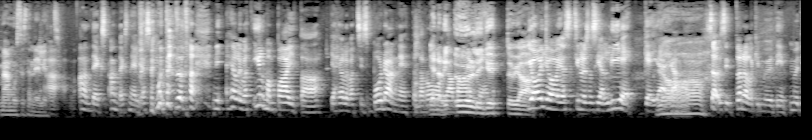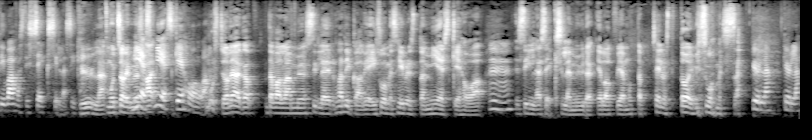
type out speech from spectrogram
mä en muista neljättä. Ä, anteeksi, anteeksi neljäs, mutta tota, niin he olivat ilman paitaa ja he olivat siis bodanneet tätä roolia Ja ne oli varten. öljytty ja... Joo, joo, ja sitten siinä oli sellaisia liekkejä Joo. ja se, sit todellakin myytiin, myytiin vahvasti seksillä sitä. Kyllä, mutta se oli myös... Mies, a- mies keholla. Musta se oli aika tavallaan myös silleen radikaali, ei Suomessa hirveästi tota mieskehoa mm. sillä seksillä myydä elokuvia, mutta selvästi toimi Suomessa. Kyllä, kyllä.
